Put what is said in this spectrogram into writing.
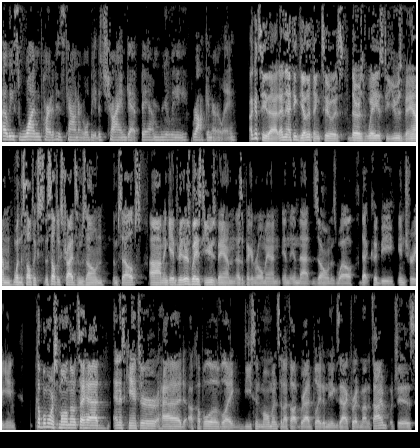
at least one part of his counter will be to try and get Bam really rocking early. I could see that. And I think the other thing too is there's ways to use Bam when the Celtics, the Celtics tried some zone themselves, um, in game three. There's ways to use Bam as a pick and roll man in, in that zone as well. That could be intriguing. A couple more small notes I had. Enes Kanter had a couple of like decent moments and I thought Brad played in the exact right amount of time, which is,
